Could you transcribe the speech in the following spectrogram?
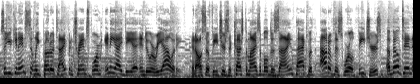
so you can instantly prototype and transform any idea into a reality. It also features a customizable design packed with out of this world features, a built in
